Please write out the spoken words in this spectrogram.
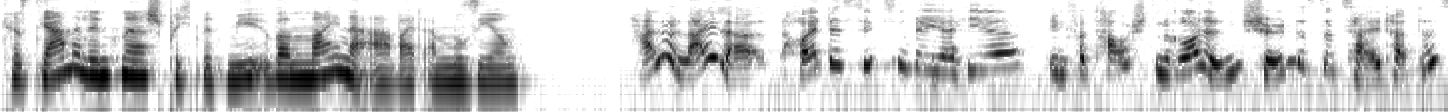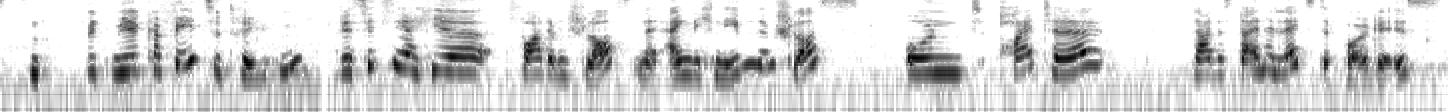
Christiane Lindner spricht mit mir über meine Arbeit am Museum. Hallo Laila, heute sitzen wir ja hier in vertauschten Rollen. Schön, dass du Zeit hattest, mit mir Kaffee zu trinken. Wir sitzen ja hier vor dem Schloss, ne, eigentlich neben dem Schloss. Und heute, da das deine letzte Folge ist,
